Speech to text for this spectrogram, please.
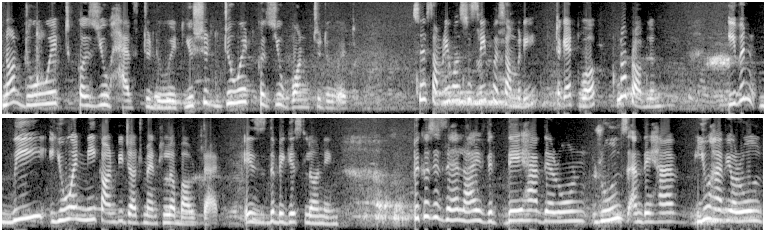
Not do it because you have to do it. You should do it because you want to do it. So if somebody wants to sleep with somebody to get work, no problem even we you and me can't be judgmental about that is the biggest learning because it's their life they have their own rules and they have you have your own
